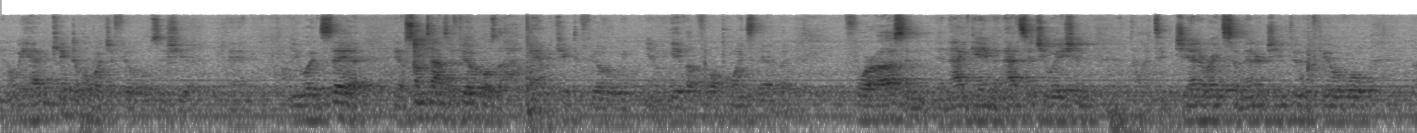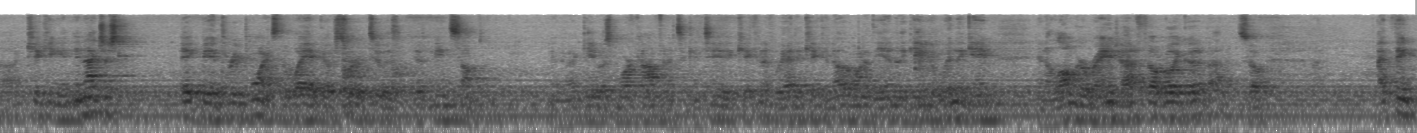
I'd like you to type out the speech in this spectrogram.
You know, we hadn't kicked a whole bunch of field goals this year. And you wouldn't say it, you know, sometimes the field goals, oh man, we kicked a field goal, we, you know, we gave up four points there. But for us in, in that game, in that situation, uh, to generate some energy through the field goal, uh, kicking, and not just it being three points, the way it goes through too, it means something. You know, it gave us more confidence to continue to kick it. If we had to kick another one at the end of the game to win the game in a longer range, I'd have felt really good about it. So I think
